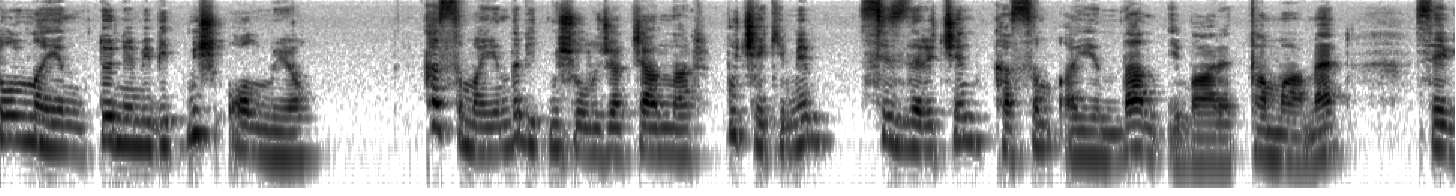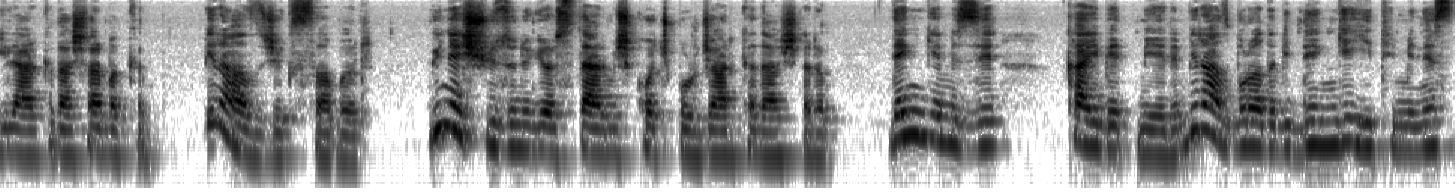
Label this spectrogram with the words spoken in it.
dolunayın dönemi bitmiş olmuyor Kasım ayında bitmiş olacak canlar bu çekimim sizler için Kasım ayından ibaret tamamen. Sevgili arkadaşlar bakın birazcık sabır. Güneş yüzünü göstermiş Koç burcu arkadaşlarım. Dengemizi kaybetmeyelim. Biraz burada bir denge yitiminiz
